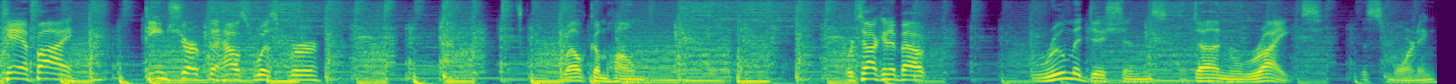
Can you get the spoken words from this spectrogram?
KFI, Dean Sharp, the House Whisperer. Welcome home. We're talking about room additions done right this morning.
